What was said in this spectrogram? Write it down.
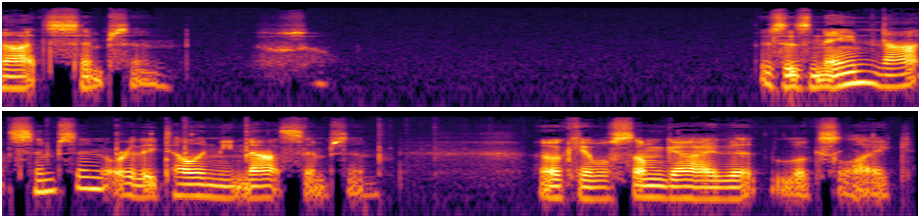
Not Simpson. So, is his name not Simpson, or are they telling me not Simpson? Okay, well, some guy that looks like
